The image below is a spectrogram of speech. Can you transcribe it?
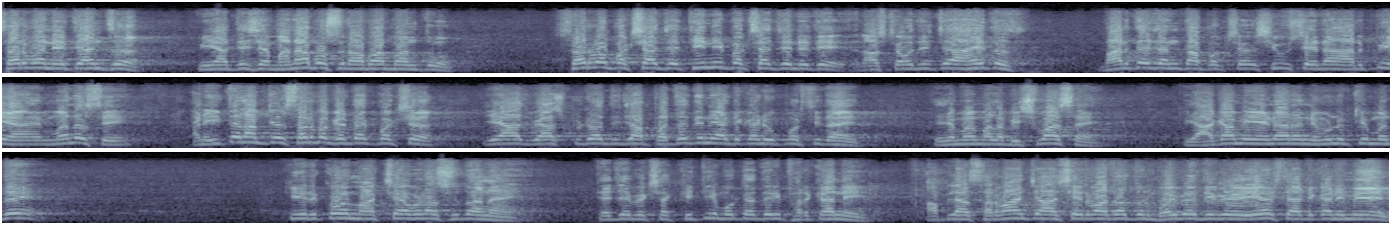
सर्व नेत्यांचं मी अतिशय मनापासून आभार मानतो. सर्व पक्षाचे तिन्ही पक्षाचे नेते राष्ट्रवादीचे आहेतच. भारतीय जनता पक्ष शिवसेना आरपीआय मनसे आणि इतर आमचे सर्व घटक पक्ष जे आज व्यासपीठावरती ज्या पद्धतीने या ठिकाणी उपस्थित आहेत त्याच्यामुळे मला विश्वास आहे की आगामी येणाऱ्या निवडणुकीमध्ये किरकोळ मागच्या एवढा सुद्धा नाही. त्याच्यापेक्षा किती मोठ्या तरी फरकाने आपल्या सर्वांच्या आशीर्वादातून भव्य दिव्य यश त्या ठिकाणी मिळेल.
